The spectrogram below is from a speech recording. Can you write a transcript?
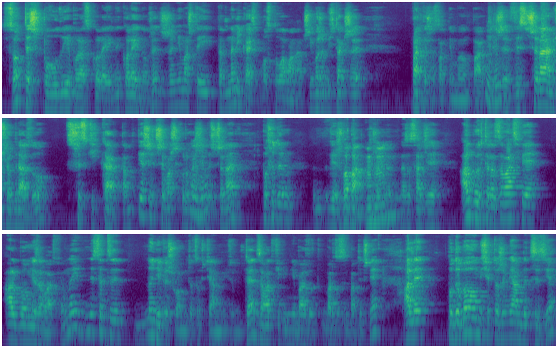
co też powoduje po raz kolejny, kolejną rzecz, że nie masz tej, ta dynamika jest mocno łamana, czyli może być tak, że pamiętasz ostatnio moją partię, że wystrzelałem się od razu z wszystkich kart, tam w pierwszych trzech waszych ruchach się wystrzelałem, poszedłem, wiesz, wabank poszedłem, na zasadzie albo ich teraz załatwię, albo mnie załatwią. No i niestety, no nie wyszło mi to, co chciałem. Ten załatwili mnie bardzo, bardzo sympatycznie, ale podobało mi się to, że miałem decyzję,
